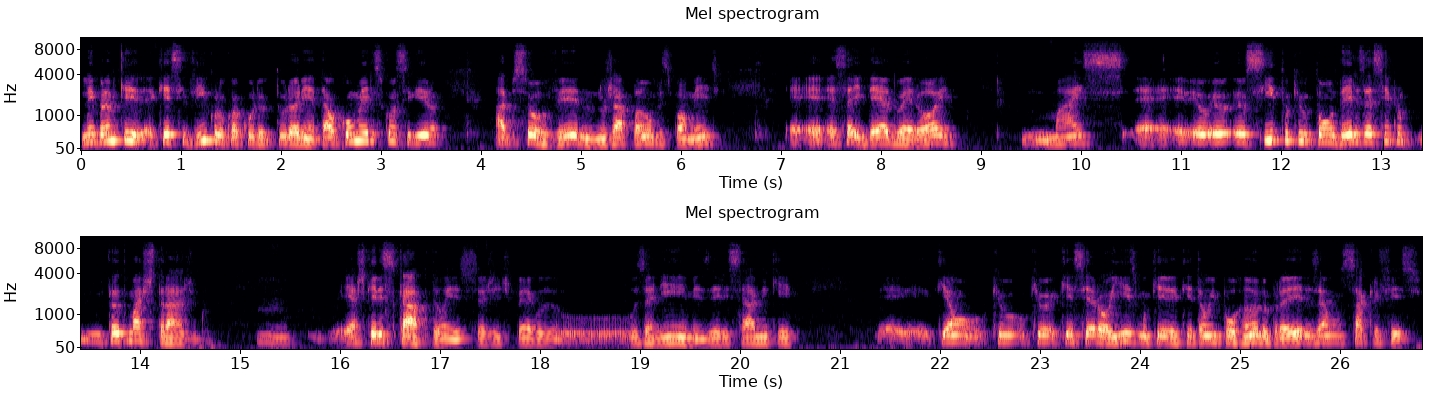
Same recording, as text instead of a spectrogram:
lembrando que, que esse vínculo com a cultura oriental, como eles conseguiram absorver, no Japão principalmente, é, é, essa ideia do herói, mas é, eu, eu, eu, sinto que o tom deles é sempre um, um tanto mais trágico. Uhum. acho que eles captam isso. Se a gente pega o, os animes, eles sabem que é, que, é um, que, o, que, que esse heroísmo que estão empurrando para eles é um sacrifício.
